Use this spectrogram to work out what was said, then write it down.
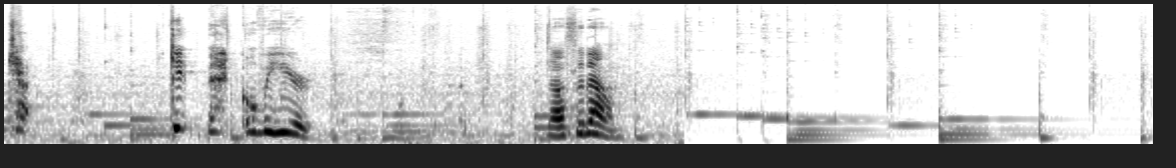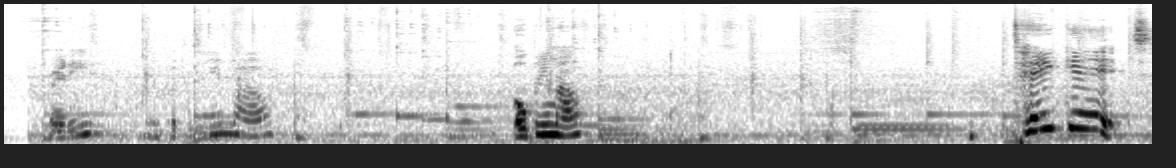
Child, get back over here. Now sit down. Ready? I'm put this in your mouth. Open your mouth. Take it.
